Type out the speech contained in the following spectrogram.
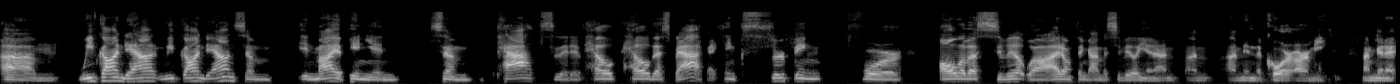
um, we've gone down we've gone down some, in my opinion, some paths that have held held us back. I think surfing for all of us civil well, I don't think I'm a civilian. I'm I'm I'm in the Corps Army. I'm gonna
